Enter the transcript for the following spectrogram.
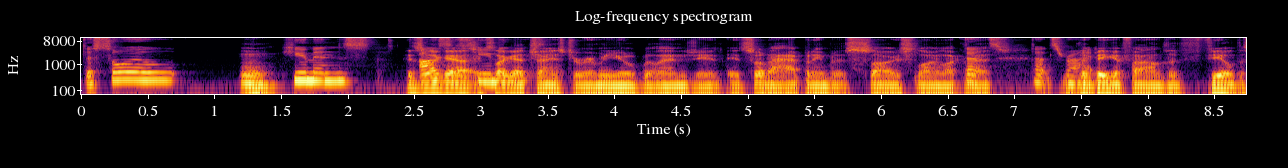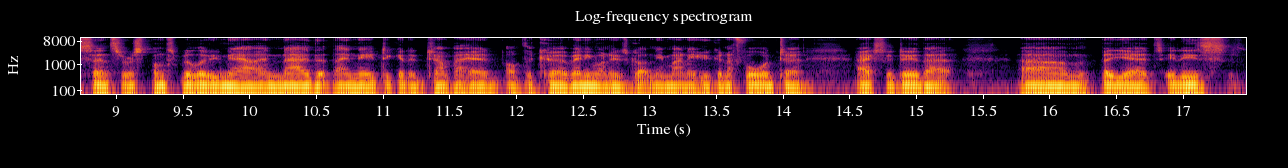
the soil, humans. It's like a as it's like a change to renewable energy. It, it's sort of happening, but it's so slow. Like That's the, that's the bigger farms that feel the sense of responsibility now and know that they need to get a jump ahead of the curve. Anyone who's got any money who can afford to actually do that. Um, but yeah, it's, it is.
